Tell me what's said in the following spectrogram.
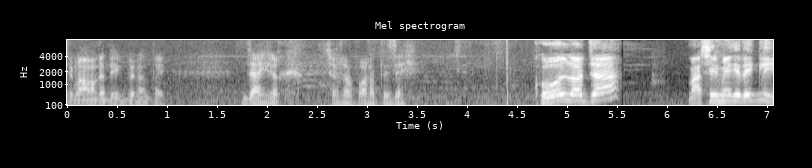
যে বা আমাকে দেখবে না তাই। যাই হোক চলো পড়াতে যাই। খোল দরজা। মাসির মেয়েকে দেখলি?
